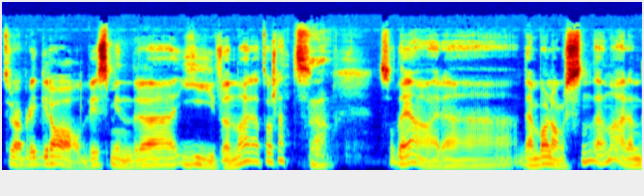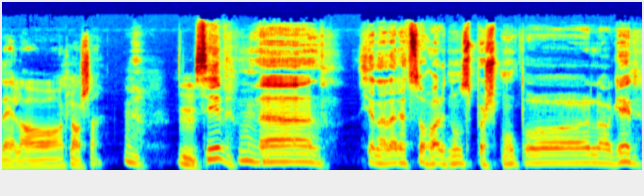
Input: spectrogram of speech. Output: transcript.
tror jeg blir gradvis mindre givende, rett og slett. Ja. Så det er, eh, den balansen den er en del av å klare seg. Siv, eh, kjenner jeg deg rett, så har du noen spørsmål på lager.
